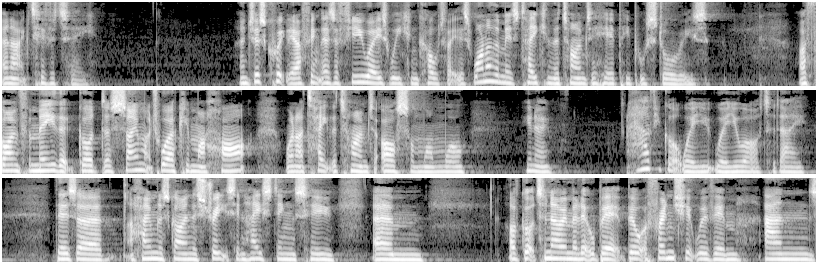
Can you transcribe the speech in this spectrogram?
and activity. And just quickly, I think there's a few ways we can cultivate this. One of them is taking the time to hear people's stories. I find for me that God does so much work in my heart when I take the time to ask someone, well, you know, how have you got where you, where you are today? There's a, a homeless guy in the streets in Hastings who um, I've got to know him a little bit, built a friendship with him, and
